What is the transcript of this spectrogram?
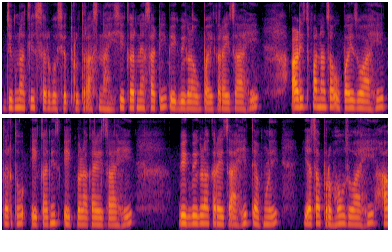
जीवनातील सर्व शत्रू त्रास नाहीशी करण्यासाठी वेगवेगळा उपाय करायचा आहे. अडीच पानाचा उपाय जो आहे तर तो एकानेच एक वेळा करायचा आहे. वेगवेगळा करायचा आहे त्यामुळे याचा प्रभाव जो आहे हा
